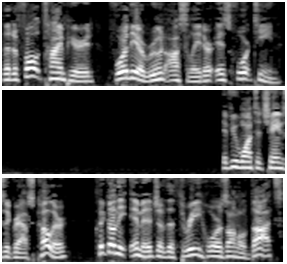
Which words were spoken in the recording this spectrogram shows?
The default time period for the Aroon oscillator is 14. If you want to change the graph's color, click on the image of the three horizontal dots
